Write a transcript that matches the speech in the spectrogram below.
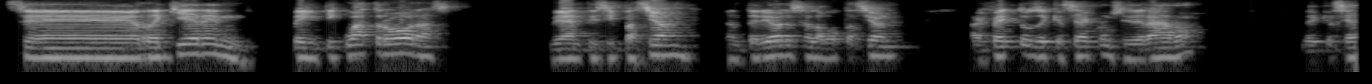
se requieren 24 horas de anticipación anteriores a la votación a efectos de que sea considerado, de que sea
